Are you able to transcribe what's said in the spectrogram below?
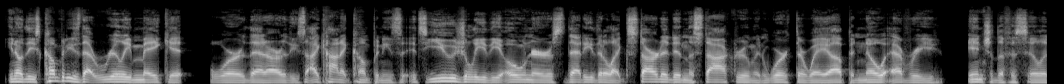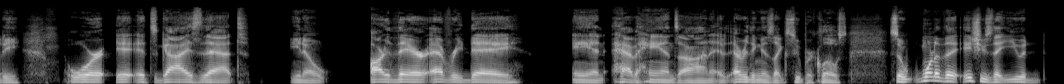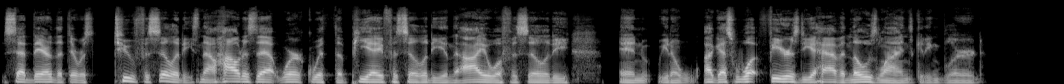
you know, these companies that really make it or that are these iconic companies, it's usually the owners that either like started in the stockroom and worked their way up and know every inch of the facility, or it's guys that, you know, are there every day and have hands on. Everything is like super close. So one of the issues that you had said there that there was two facilities. Now, how does that work with the PA facility and the Iowa facility? And you know, I guess what fears do you have in those lines getting blurred?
